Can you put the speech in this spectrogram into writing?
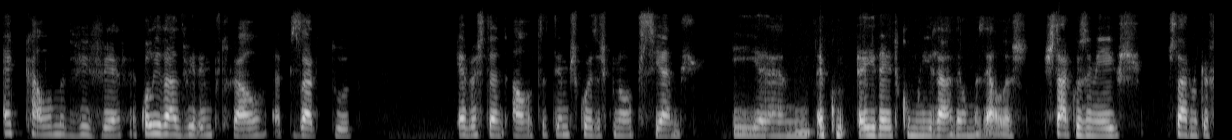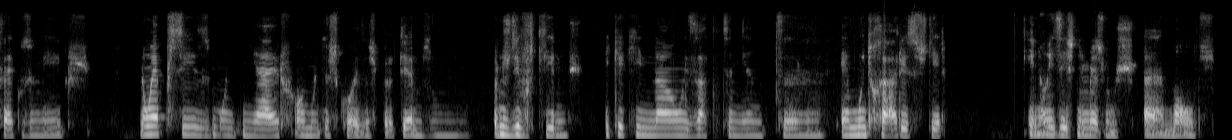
a calma de viver, a qualidade de vida em Portugal, apesar de tudo, é bastante alta. Temos coisas que não apreciamos e um, a, a, ideia de comunidade é uma delas. Estar com os amigos, estar no café com os amigos. Não é preciso muito dinheiro ou muitas coisas para termos um, para nos divertirmos e que aqui não exatamente é muito raro existir e não existem mesmos uh, moldes.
